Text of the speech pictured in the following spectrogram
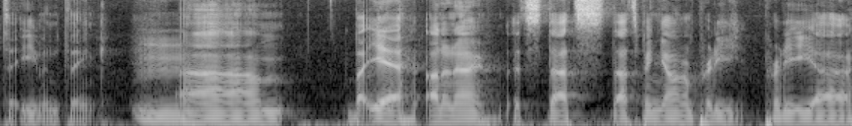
to even think. Um, but yeah, I don't know. It's that's that's been going on pretty pretty uh,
